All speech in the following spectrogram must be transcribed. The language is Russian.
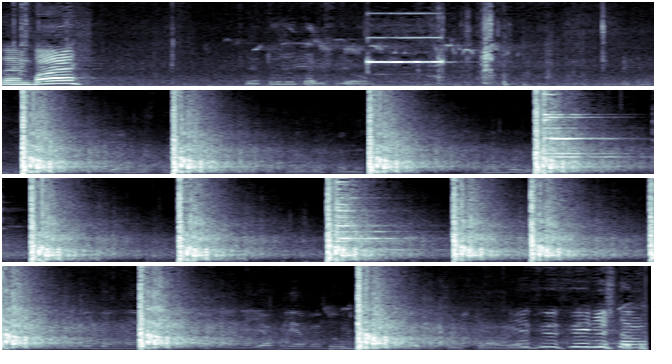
Стендбай. Я тоже так сделал. If you finish там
